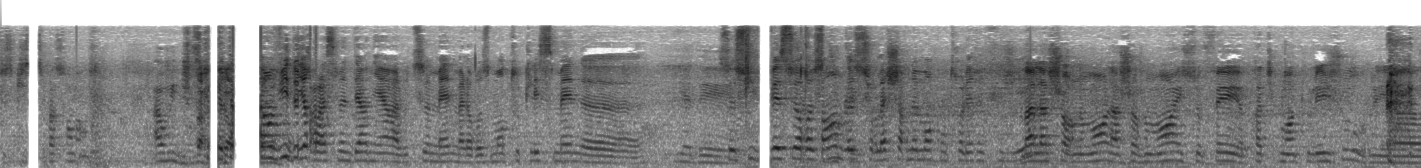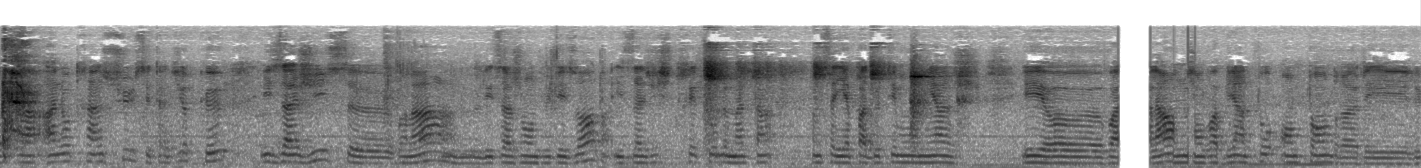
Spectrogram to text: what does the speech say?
C'est ce qui se passe en France. Ah oui, J'ai envie de dire la semaine dernière, à l'autre semaine, malheureusement, toutes les semaines euh, des. se suivent et se ressemblent sur l'acharnement contre les réfugiés. Bah, l'acharnement, l'acharnement, il se fait pratiquement tous les jours et euh, à, à notre insu, c'est-à-dire que ils agissent, euh, voilà, euh, les agents du désordre, ils agissent très tôt le matin, comme ça il n'y a pas de témoignage et euh, voilà, on, on va bientôt entendre les- le,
